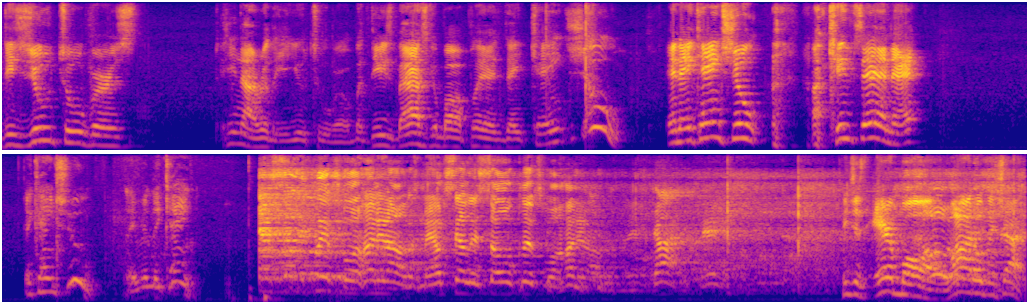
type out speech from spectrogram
These YouTubers, he's not really a YouTuber, but these basketball players, they can't shoot. And they can't shoot. I keep saying that. They can't shoot. They really can't. I'm selling clips for hundred dollars, man. I'm selling sold clips for hundred dollars, man. God damn. He just airball, wide open shot.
